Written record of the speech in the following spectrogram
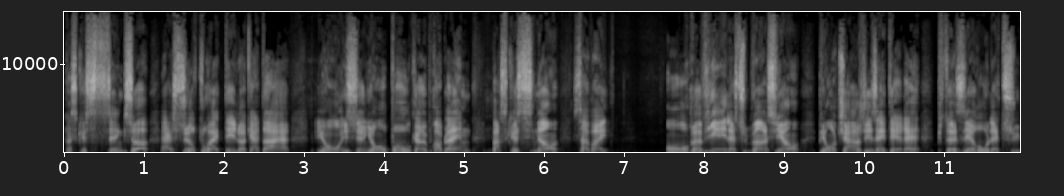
Parce que si tu signes ça, assure-toi que tes locataires, ils n'ont pas aucun problème, parce que sinon, ça va être on revient la subvention, puis on te charge des intérêts, puis tu as zéro là-dessus.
